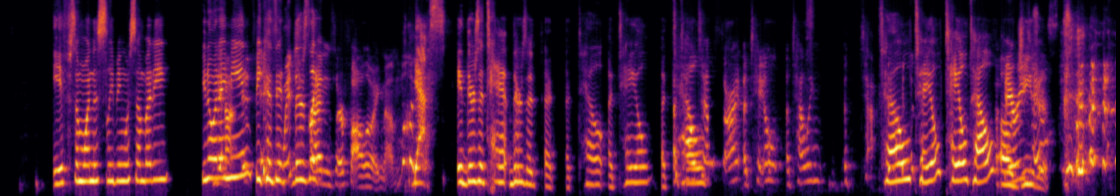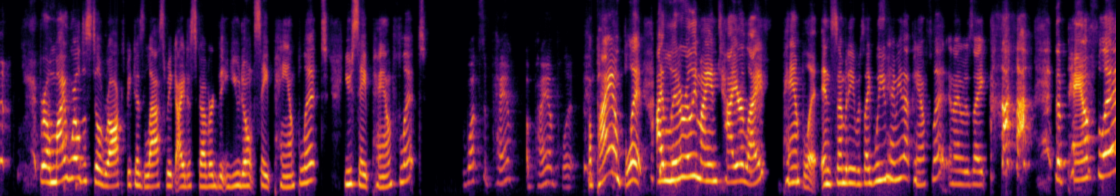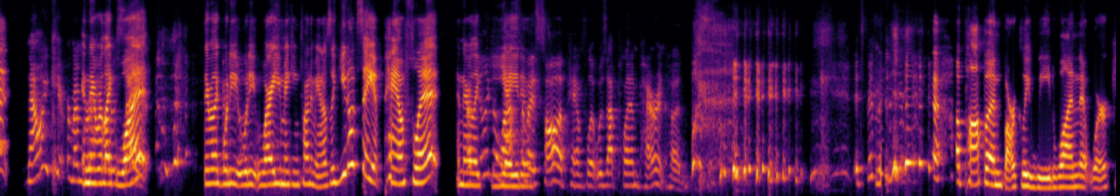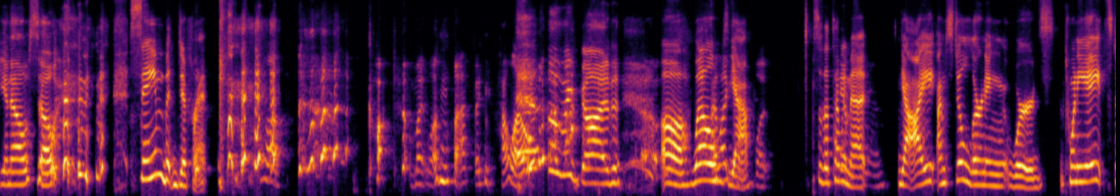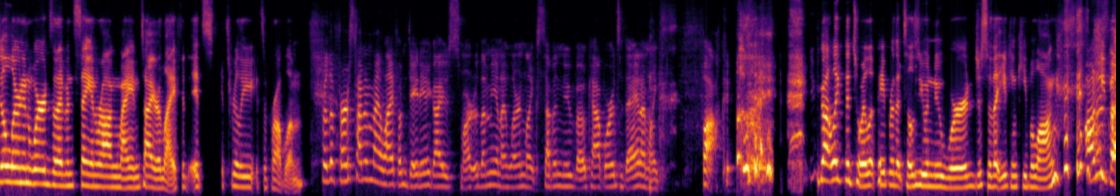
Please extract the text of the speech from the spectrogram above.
if someone is sleeping with somebody? You know what i mean? it's- because it's it there's like friends are following them. yes. It, there's a ta- there's a a, a tell a tail a a tell telltale sign, a tale, a telling, a ta- tell tale tail tell? Oh jesus. Bro my world is still rocked because last week i discovered that you don't say pamphlet you say pamphlet What's a pam? A pamphlet. a pamphlet. I literally my entire life pamphlet. And somebody was like, "Will you hand me that pamphlet?" And I was like, "The pamphlet." Now I can't remember. And they were like, "What?" They were like, "What do you? What do you? Why are you making fun of me?" And I was like, "You don't say it pamphlet." And they were I like, like the "Yeah, last you time do." I saw a pamphlet was at Planned Parenthood. it's been. a Papa and Barkley weed one at work, you know? So same but different. My lung laughing. Hello. oh my god. Oh, well, like yeah. So that's how we met. Yeah, I I'm still learning words. 28, still learning words that I've been saying wrong my entire life. It, it's it's really it's a problem. For the first time in my life, I'm dating a guy who's smarter than me, and I learned like seven new vocab words a day, and I'm like, fuck. You've got like the toilet paper that tells you a new word just so that you can keep along. Honestly, Keep.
